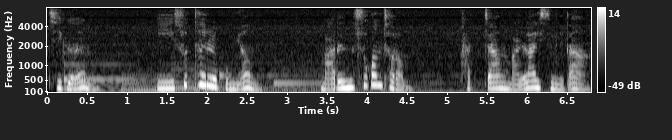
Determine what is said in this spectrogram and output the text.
지금 이 수태를 보면 마른 수건처럼 바짝 말라 있습니다.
